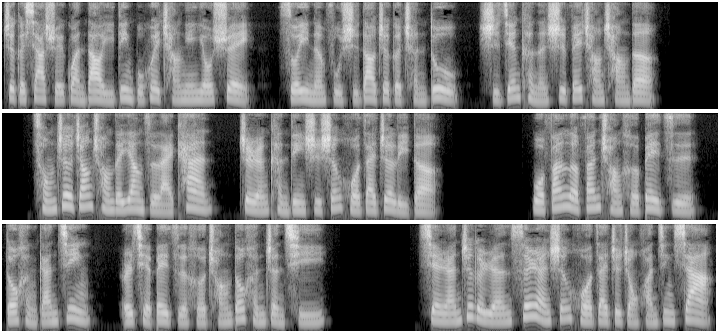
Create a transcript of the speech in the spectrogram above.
这个下水管道一定不会常年有水，所以能腐蚀到这个程度，时间可能是非常长的。从这张床的样子来看，这人肯定是生活在这里的。我翻了翻床和被子，都很干净，而且被子和床都很整齐。显然，这个人虽然生活在这种环境下，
